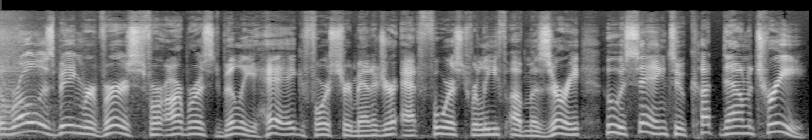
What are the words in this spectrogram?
The role is being reversed for arborist Billy Haig, forestry manager at Forest ReLeaf of Missouri, who is saying to cut down a tree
